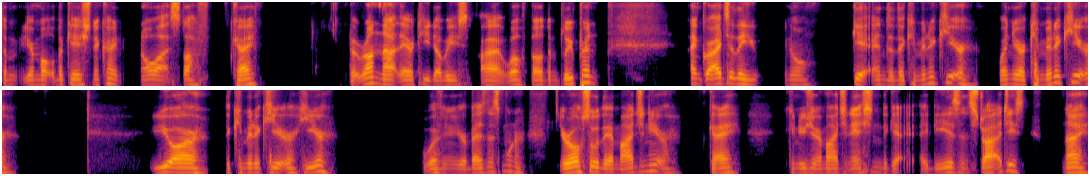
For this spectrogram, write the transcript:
the, your multiplication account, and all that stuff. Okay. But run that there TW uh, wealth building blueprint and gradually, you know, get into the communicator. When you're a communicator, you are the communicator here with your business owner. You're also the imaginator. Okay. You can use your imagination to get ideas and strategies. Now,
